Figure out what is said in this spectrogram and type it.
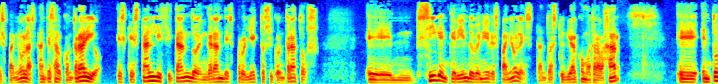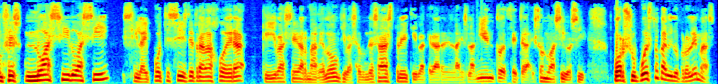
españolas. Antes, al contrario, es que están licitando en grandes proyectos y contratos. Eh, siguen queriendo venir españoles, tanto a estudiar como a trabajar. Eh, entonces, no ha sido así si la hipótesis de trabajo era que iba a ser Armagedón, que iba a ser un desastre, que iba a quedar en el aislamiento, etcétera. Eso no ha sido así. Por supuesto que ha habido problemas,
